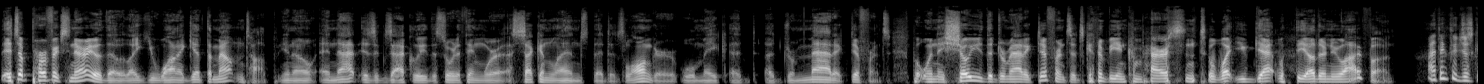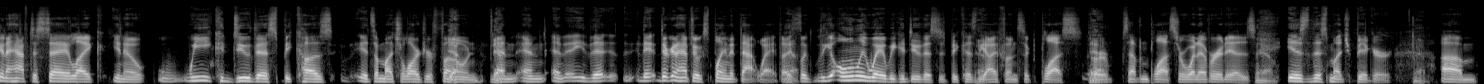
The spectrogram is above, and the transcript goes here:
it's a perfect scenario though. Like you want to get the mountaintop, you know, and that is exactly the sort of thing where a second lens that is longer will make a, a dramatic difference. But when they show you the dramatic difference, it's going to be in comparison to what you get with the other new iPhone. I think they're just going to have to say like, you know, we could do this because it's a much larger phone, yeah, yeah. and and and they, they, are going to have to explain it that way. It's yeah. like the only way we could do this is because the iPhone six Plus or seven Plus or whatever it is is this much bigger, um,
